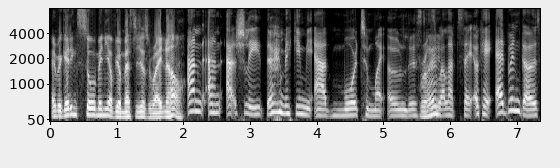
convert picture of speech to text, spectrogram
And we're getting so many of your messages right now. And and actually, they're making me add more to my own list Right. as well. I have to say. Okay, Edwin goes.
